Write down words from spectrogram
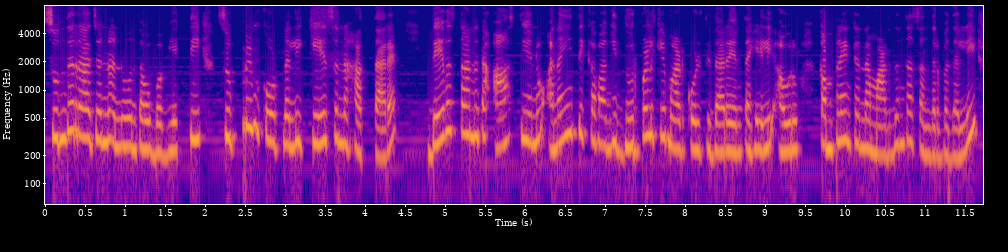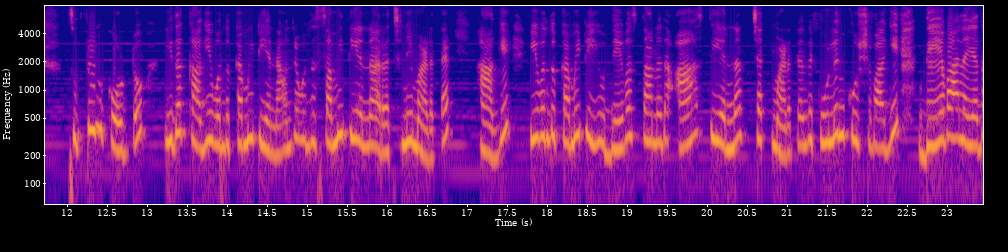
ಸುಂದರ್ರಾಜನ್ ಅನ್ನುವಂತಹ ಒಬ್ಬ ವ್ಯಕ್ತಿ ಸುಪ್ರೀಂ ಕೋರ್ಟ್ನಲ್ಲಿ ಕೇಸನ್ನು ಹಾಕ್ತಾರೆ. ದೇವಸ್ಥಾನದ ಆಸ್ತಿಯನ್ನು ಅನೈತಿಕವಾಗಿ ದುರ್ಬಳಕೆ ಮಾಡ್ಕೊಳ್ತಿದ್ದಾರೆ ಅಂತ ಹೇಳಿ ಅವರು ಕಂಪ್ಲೇಂಟ್ ಅನ್ನ ಮಾಡಿದಂಥ ಸಂದರ್ಭದಲ್ಲಿ ಸುಪ್ರೀಂ ಕೋರ್ಟು ಇದಕ್ಕಾಗಿ ಒಂದು ಕಮಿಟಿಯನ್ನ, ಅಂದ್ರೆ ಒಂದು ಸಮಿತಿಯನ್ನ ರಚನೆ ಮಾಡುತ್ತೆ. ಹಾಗೆ ಈ ಒಂದು ಕಮಿಟಿಯು ದೇವಸ್ಥಾನದ ಆಸ್ತಿಯನ್ನ ಚೆಕ್ ಮಾಡುತ್ತೆ. ಅಂದ್ರೆ ಕೂಲಂಕುಷವಾಗಿ ದೇವಾಲಯದ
